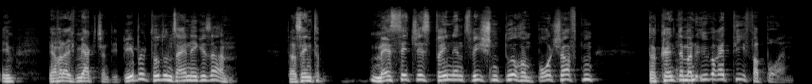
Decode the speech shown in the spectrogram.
Wer euch merkt schon, die Bibel tut uns einiges an. Da sind Messages drinnen zwischendurch und Botschaften, da könnte man überall tiefer bohren.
